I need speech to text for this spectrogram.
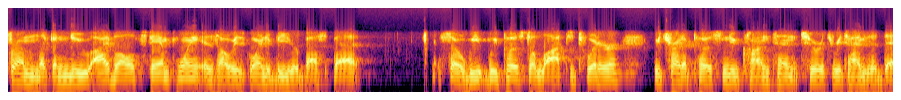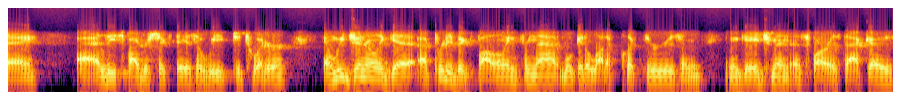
from like a new eyeball standpoint, is always going to be your best bet. So we, we post a lot to Twitter. We try to post new content two or three times a day, uh, at least five or six days a week to Twitter. And we generally get a pretty big following from that. We'll get a lot of click throughs and engagement as far as that goes.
